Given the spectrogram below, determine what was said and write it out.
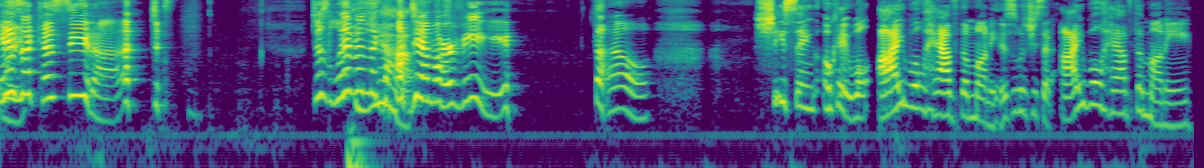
is a casita. Just just live in the Yeah. goddamn RV. The hell? She's saying, okay, well, I will have the money. This is what she said. I will have the money.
